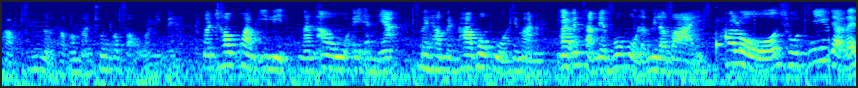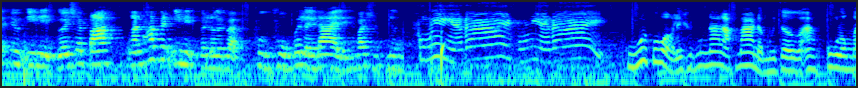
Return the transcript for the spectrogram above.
พับให้เหนือทำประมาณช่วงกระเป๋าอันนี้ไหมมันชอบความอีลิทงั้นเอาไอ้อันเนี้ยไปทำเป็นผ้าโพกหัวให้มันนี่เป็นสามเหลี่ยมโพกหัวแล้วมีระบายฮัลโหลชุดนี่อยากได้ฟิลอีลิทด้วยใช่ปะงั้นถ้าเป็นอีลิทไปเลยแบบฟุ้งๆไปเลยได้เลยใช่ปะชุดหนึงฟุ้งอย่างเงี้ยได้ฟุ้งอย่างเงี้ยได้อุ้ยกูบอกเลยชุดมึงน่ารักมากเดี๋ยวมึงเจอกันอะกูลงม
